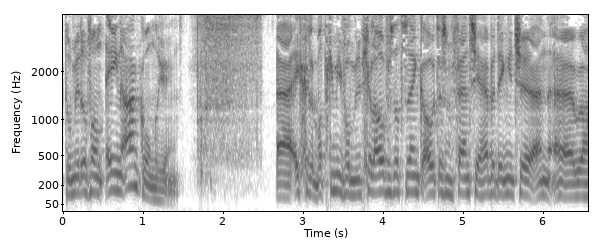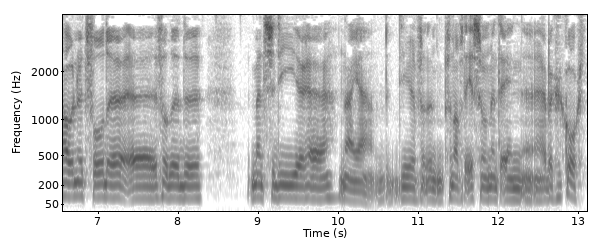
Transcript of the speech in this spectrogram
door middel van één aankondiging. Eh, ik, wat ik in ieder geval niet geloof is dat ze denken, oh het is een fancy hebben dingetje en eh, we houden het voor de, voor de, de mensen die er, nou ja, die er van- vanaf het eerste moment één hebben gekocht.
